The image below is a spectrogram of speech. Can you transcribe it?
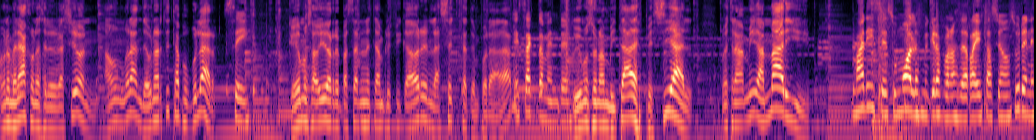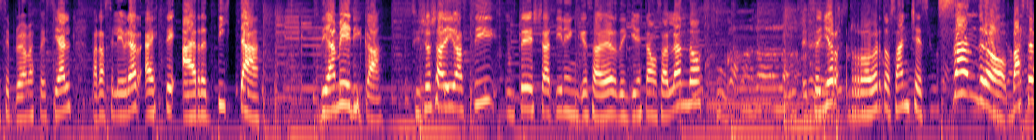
¿Un homenaje, una celebración a un grande, a un artista popular Sí, que hemos sabido repasar en este amplificador en la sexta temporada? exactamente. Tuvimos una invitada especial, nuestra amiga Mari. Mari se sumó a los micrófonos de Radio Estación Sur en ese programa especial para celebrar a este artista de América. Si yo ya digo así, ustedes ya tienen que saber de quién estamos hablando. El señor Roberto Sánchez Sandro va a ser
